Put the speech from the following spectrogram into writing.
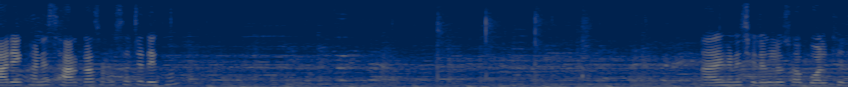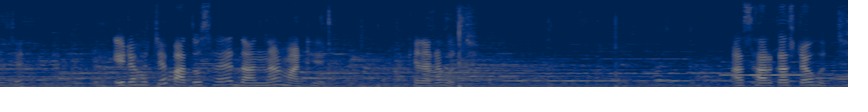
আর এখানে সার্কাস বসেছে, দেখুন। আর এখানে ছেলেগুলো সব বল খেলছে। এটা হচ্ছে পাতসায়ের দান্নার মাঠে খেলাটা হচ্ছে। আর সার্কাসটাও হচ্ছে।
